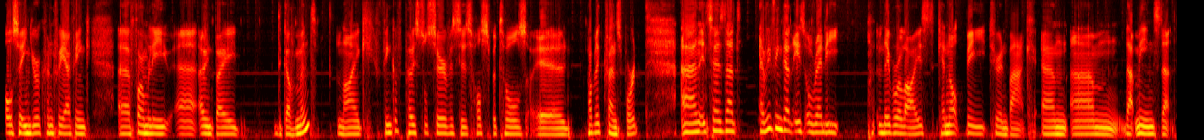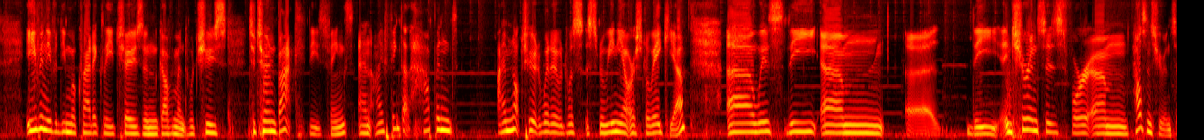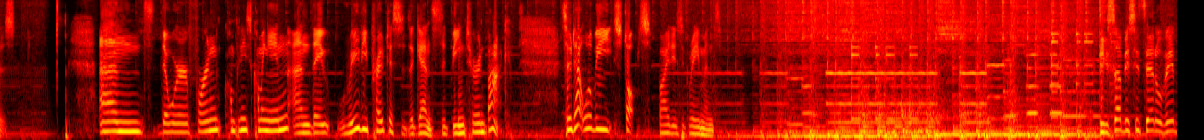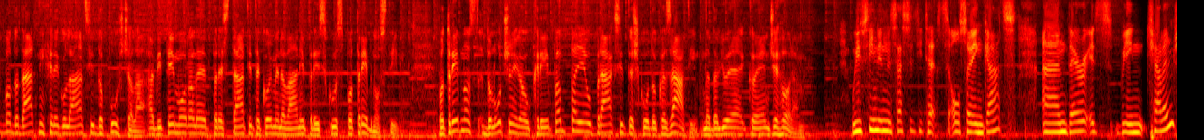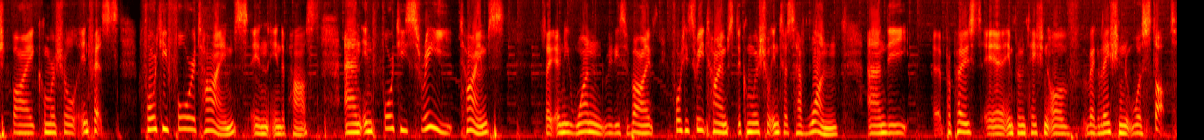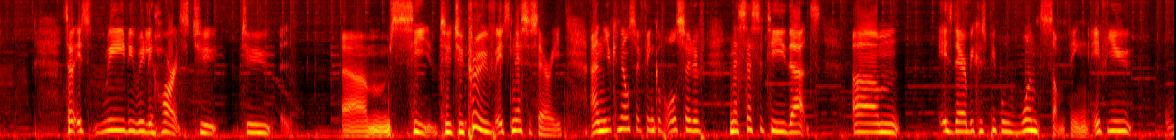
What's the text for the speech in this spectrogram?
also in your country, I think, uh, formerly uh, owned by the government. Like, think of postal services, hospitals, uh, public transport. And it says that everything that is already liberalized cannot be turned back. And um, that means that even if a democratically chosen government would choose to turn back these things, and I think that happened I'm not sure whether it was Slovenia or Slovakia, uh, with the um, uh, the insurances for um, health insurances. And there were foreign companies coming in, and they really protested against it being turned back. So that will be stopped by this agreement. TISA bi sicer uvedbo dodatnih regulacij dopuščala, a bi te morale prestati tako imenovani preizkus potrebnosti. Potrebnost določenega ukrepa pa je v praksi težko dokazati, nadaljuje Cohen Jehoram. We've seen the necessity tests also in GATS, and there it's been challenged by commercial interests 44 times in, in the past, and in 43 times, so only one really survived, 43 times the commercial interests have won, and the uh, proposed uh, implementation of regulation was stopped. So it's really, really hard to to um, see to, to prove it's necessary, and you can also think of all sort of necessity that um, is there because people want something. If you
